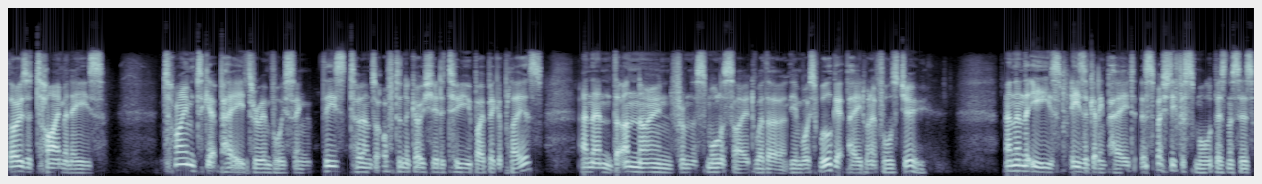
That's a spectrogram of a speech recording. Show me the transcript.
Those are time and ease. Time to get paid through invoicing. These terms are often negotiated to you by bigger players, and then the unknown from the smaller side whether the invoice will get paid when it falls due. And then the ease, ease of getting paid, especially for smaller businesses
